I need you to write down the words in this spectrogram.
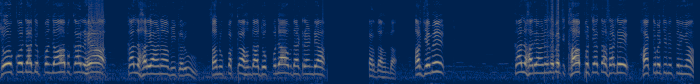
ਜੋ ਕੁਝ ਅੱਜ ਪੰਜਾਬ ਕਰ ਰਿਹਾ ਕੱਲ ਹਰਿਆਣਾ ਵੀ ਕਰੂ। ਸਾਨੂੰ ਪੱਕਾ ਹੁੰਦਾ ਜੋ ਪੰਜਾਬ ਦਾ ਟ੍ਰੈਂਡ ਆ, ਕਰਦਾ ਹੁੰਦਾ। ਔਰ ਜਿਵੇਂ ਕੱਲ ਹਰਿਆਣੇ ਦੇ ਵਿੱਚ ਖਾਪ ਪੰਚਾਇਤਾਂ ਸਾਡੇ ਹੱਕ ਵਿੱਚ ਨਿਤਰੀਆਂ,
